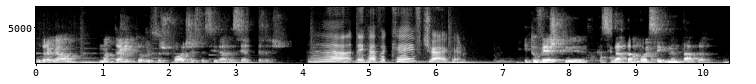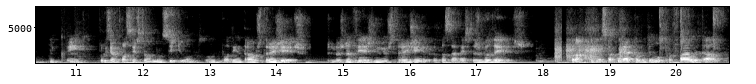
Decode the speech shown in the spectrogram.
o dragão que mantém todas as forjas da cidade acesas. Ah, they have a cave dragon. E tu vês que a cidade está bem segmentada. Em- em- por exemplo, vocês estão num sítio onde, onde podem entrar os estrangeiros, mas não vês nenhum estrangeiro a passar destas barreiras. Pronto, tenha só cuidado para manter o profile e tal.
